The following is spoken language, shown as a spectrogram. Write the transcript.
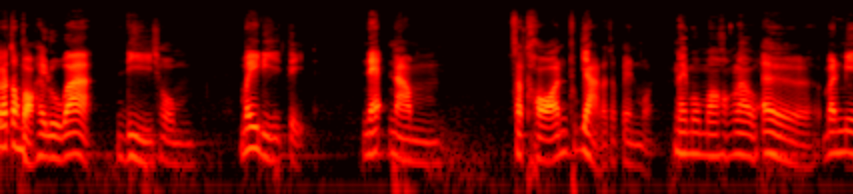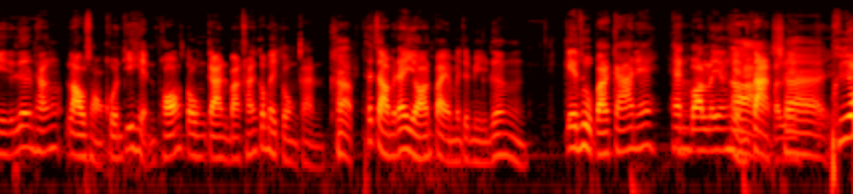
ก็ต้องบอกให้รู้ว่าดีชมไม่ดีติ แนะนำ สะท้อนทุกอย่างเราจะเป็นหมด ในมุมมองของเรา เออ มันมีเรื่องทั้งเราสองคนที่เห็นพ้องตรงกันบางครั้งก็ไม่ตรงกัน ครับ ถ้าจำไม่ได้ย้อนไปมันจะมีเรื่องเกมสูบปราการเนี่ยแฮนด์บอลเรายังเห็นอ่าต่างกันเลยใช่เพื่อ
